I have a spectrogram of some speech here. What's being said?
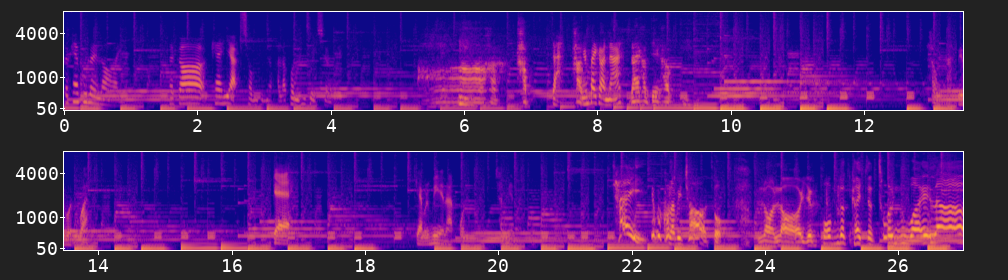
ก็แค่พูดลอยๆ แล้วก็แค่อยากชมคุณอัครพลที่เฉยอ่าครับๆจ้ะครับงั้นไปก่อนนะ ได้ครับเจ๊ครับ แก แกมันมีอนาคต ฉันมีอนาคต ใช่จะเป็นคนรับผิดชอบถูกหล่อๆอย่างผมแล้วใครจะทนไหวแล้ว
